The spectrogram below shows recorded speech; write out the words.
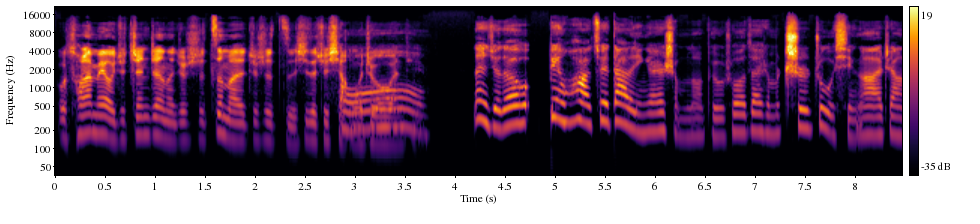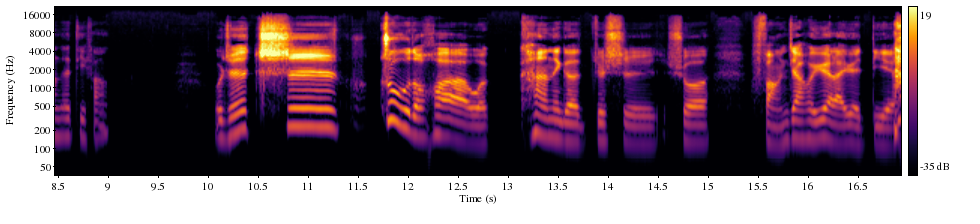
我从来没有就真正的就是这么就是仔细的去想过这个问题。那你觉得变化最大的应该是什么呢？比如说在什么吃住行啊这样的地方？ 我觉得吃住的话，我看那个就是说房价会越来越跌。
